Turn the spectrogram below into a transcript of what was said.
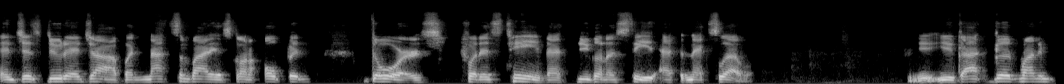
and just do their job, but not somebody that's going to open doors for this team that you're going to see at the next level. You, you got good running.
